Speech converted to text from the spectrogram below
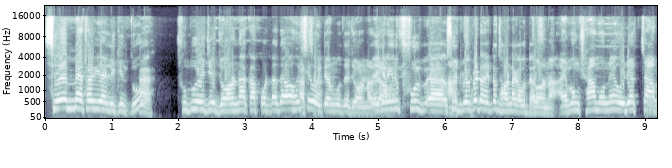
সেম ম্যাটেরিয়ালই কিন্তু হ্যাঁ। শুধু এই যে ঝর্ণা কাপড়টা দেওয়া হয়েছে আচ্ছা। ওইটার মধ্যে ঝর্ণা এখানে কিন্তু ফুল সুইট। ভেলভেট আর এটা ঝর্ণা কাপড় দেওয়া ঝর্ণা এবং সামনে ওইটার চাপ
